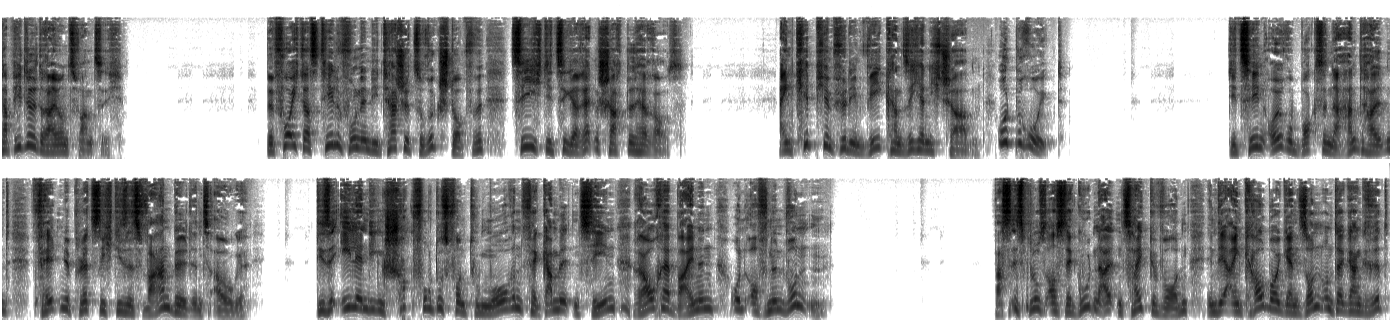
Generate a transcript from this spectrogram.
Kapitel 23 Bevor ich das Telefon in die Tasche zurückstopfe, ziehe ich die Zigarettenschachtel heraus. Ein Kippchen für den Weg kann sicher nicht schaden. Und beruhigt. Die 10-Euro-Box in der Hand haltend, fällt mir plötzlich dieses Warnbild ins Auge. Diese elendigen Schockfotos von Tumoren, vergammelten Zähnen, Raucherbeinen und offenen Wunden. Was ist bloß aus der guten alten Zeit geworden, in der ein Cowboy gen Sonnenuntergang ritt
